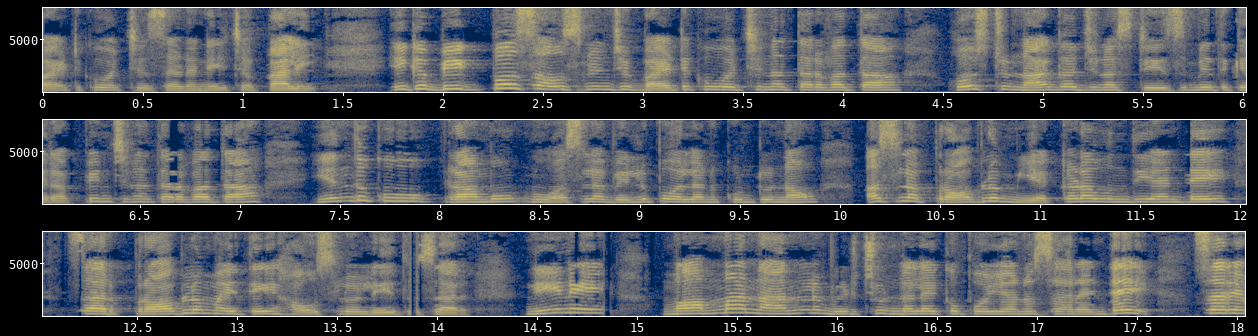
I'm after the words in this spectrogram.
బయటకు వచ్చేసాడనే చెప్పాలి. ఇక బిగ్ బాస్ హౌస్ నుంచి బయటకు వచ్చిన తర్వాత హోస్ట్ నాగార్జున స్టేజ్ మీదకి రప్పించిన తర్వాత ఎందుకు రాము నువ్వు అసలు వెళ్ళిపోవాలనుకుంటున్నావు? అసలు ప్రాబ్లం ఎక్కడ ఉంది అంటే సార్ ప్రాబ్లం అయితే హౌస్లో లేదు సార్. నేనే మా అమ్మ నాన్నను విడిచి ఉండలేకపోయాను సార్ అంటే సరే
